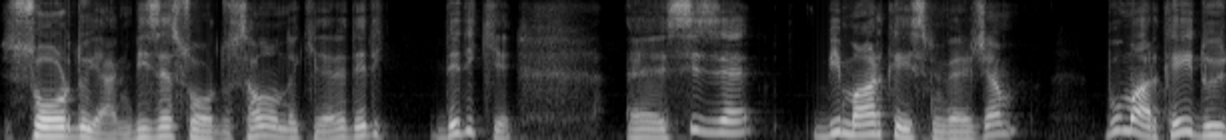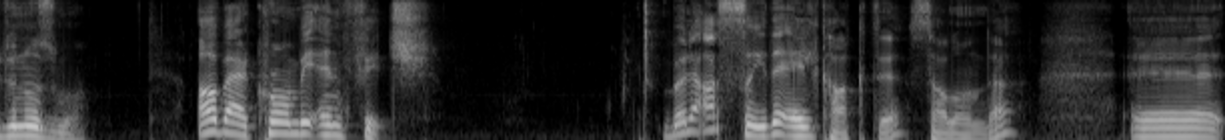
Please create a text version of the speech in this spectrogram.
sordu yani bize sordu salondakilere dedi, dedi ki e, size bir marka ismi vereceğim. Bu markayı duydunuz mu? Abercrombie and Fitch. Böyle az sayıda el kalktı salonda. E,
